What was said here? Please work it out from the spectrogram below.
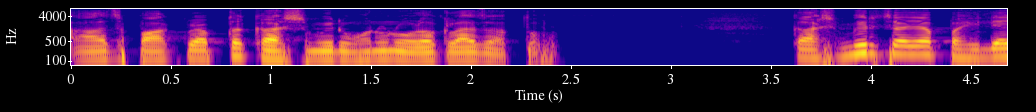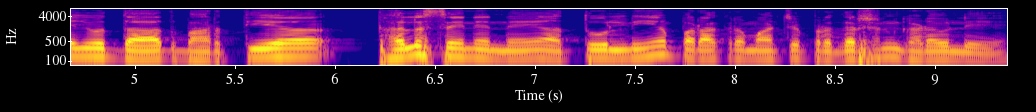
आज पाकव्याप्त काश्मीर म्हणून ओळखला जातो. काश्मीरच्या या पहिल्या युद्धात भारतीय थलसेनेने अतुलनीय पराक्रमाचे प्रदर्शन घडवले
